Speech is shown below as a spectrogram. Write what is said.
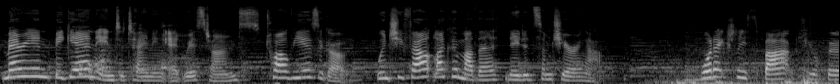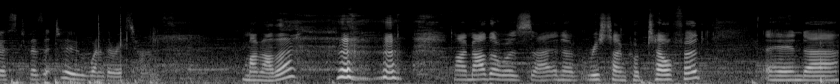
Marion began entertaining at rest homes 12 years ago when she felt like her mother needed some cheering up. What actually sparked your first visit to one of the rest homes? My mother. My mother was uh, in a rest home called Telford, and uh,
